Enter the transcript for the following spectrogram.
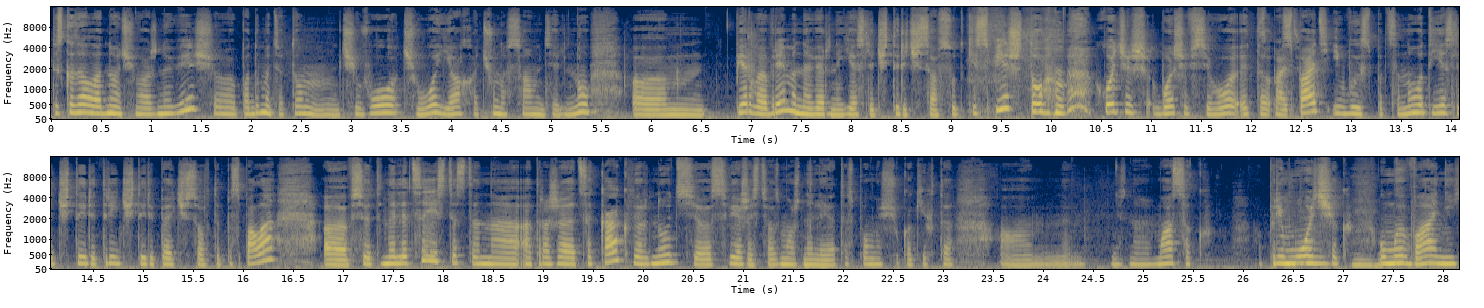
Ты сказала одну очень важную вещь, э, подумать о том, чего, чего я хочу на самом деле. Ну, эм, первое время, наверное, если 4 часа в сутки спишь, то хочешь больше всего это спать, спать и выспаться. Ну вот если 4, 3, 4, 5 часов ты поспала, э, все это на лице, естественно, отражается. Как вернуть э, свежесть? Возможно ли это с помощью каких-то, э, не знаю, масок, примочек, mm-hmm. умываний.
